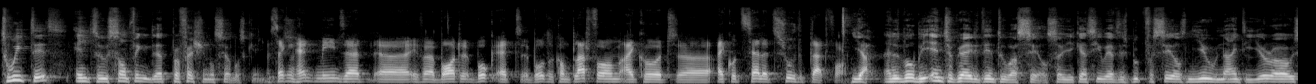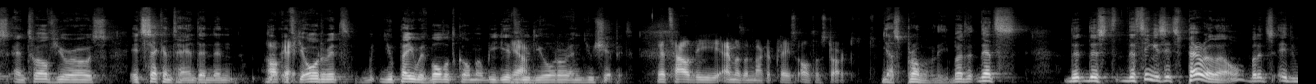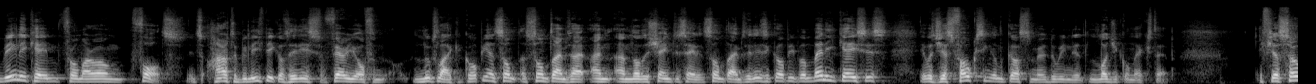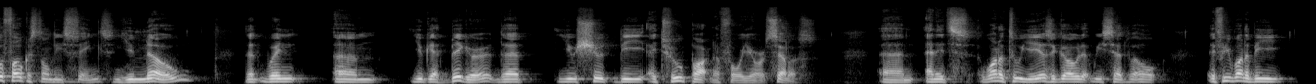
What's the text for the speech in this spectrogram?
tweaked it into something that professional sellers can. Use. Second hand means that uh, if I bought a book at a Bol.com platform, I could uh, I could sell it through the platform. Yeah, and it will be integrated into our sales. So you can see we have this book for sales, new 90 euros and 12 euros. It's second hand, and then okay. if you order it, you pay with Bol.com, and we give yeah. you the order and you ship it. That's how the Amazon Marketplace also started. Yes, probably, but that's the, this, the thing is, it's parallel, but it's, it really came from our own thoughts. It's hard to believe because it is very often looks like a copy. And some, sometimes I, am I'm, I'm not ashamed to say that sometimes it is a copy, but in many cases it was just focusing on the customer, doing the logical next step. If you're so focused on these things, you know that when um, you get bigger, that you should be a true partner for your sellers. Um, and it's one or two years ago that we said, well, if we want to be,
